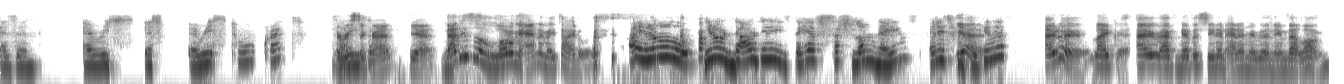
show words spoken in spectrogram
as an arist- aristocrat. Aristocrat, yeah. That is a long anime title. I know. You know, nowadays they have such long names and it's ridiculous. Yeah. I know. Like I I've never seen an anime with a name that long.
